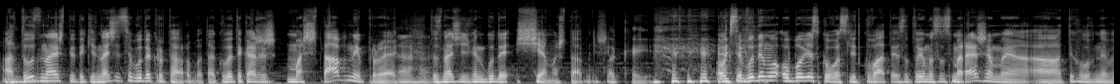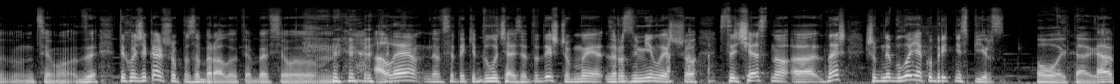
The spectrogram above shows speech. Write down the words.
А Мгм. тут, знаєш, ти такий, значить, це буде крута робота. А коли ти кажеш масштабний проект, Ага. то значить він буде ще масштабніший. Окей. Оксе, будемо обов'язково слідкувати за твоїми соцмережами. А ти головне це ти хоч і кажеш, що позабирали у тебе все, але все-таки долучайся туди, щоб ми зрозуміли, що все чесно, е, знаєш, щоб не було як у Брітні Спірс. Ой, так. Е,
